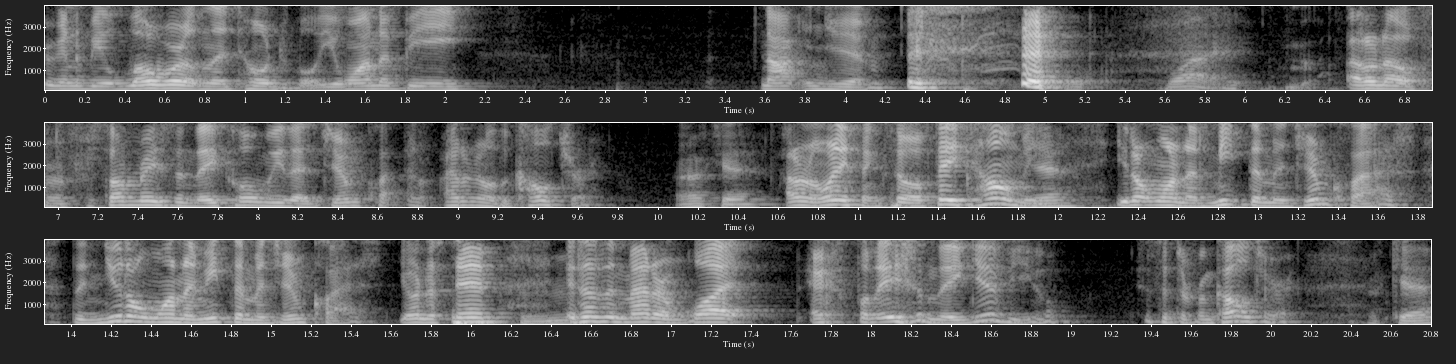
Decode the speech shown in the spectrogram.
you're gonna be lower than the totem pole. You want to be not in gym. Why? I don't know. For for some reason, they told me that gym class. I don't know the culture. Okay. I don't know anything. So if they tell me Yeah. you don't want to meet them in gym class, then you don't want to meet them in gym class. You understand? Mm-hmm. It doesn't matter what explanation they give you. It's a different culture. Okay.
